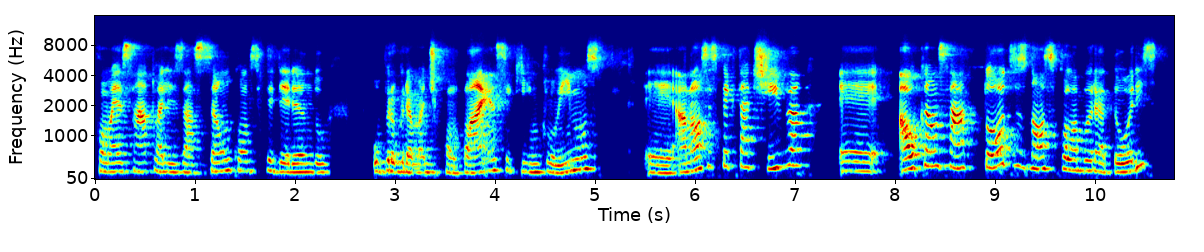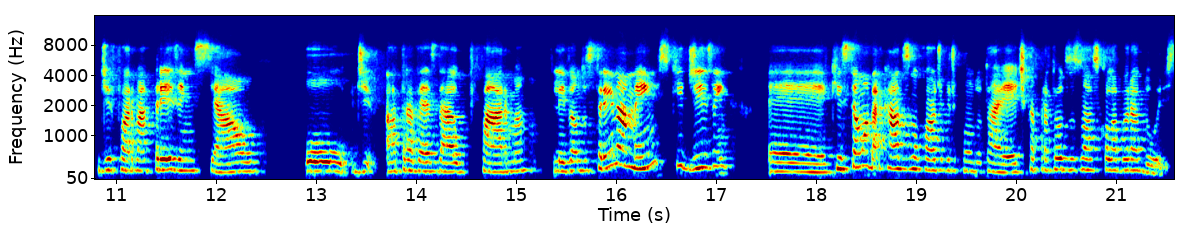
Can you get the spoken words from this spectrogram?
com essa atualização, considerando o programa de compliance que incluímos. É, a nossa expectativa é alcançar todos os nossos colaboradores de forma presencial ou de, através da Pharma, levando os treinamentos que dizem é, que estão abarcados no Código de Conduta Ética para todos os nossos colaboradores.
